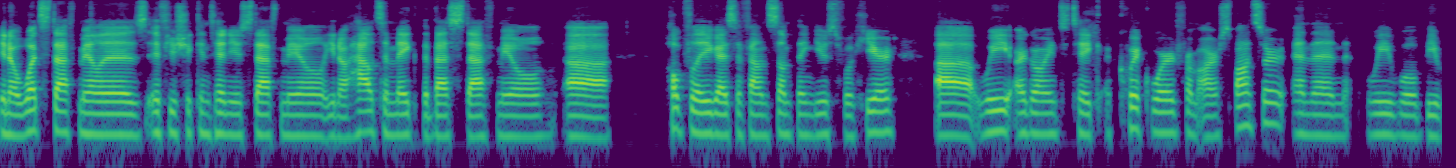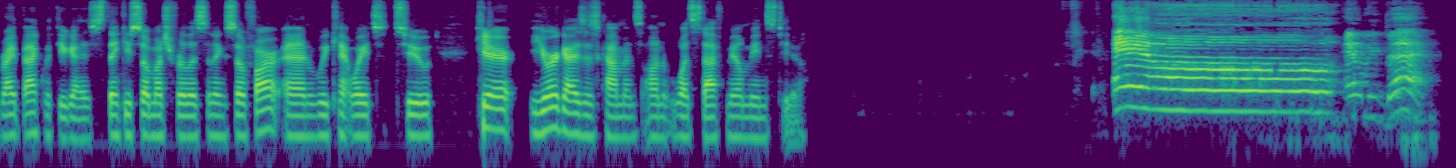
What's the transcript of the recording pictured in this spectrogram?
you know, what staff meal is, if you should continue staff meal, you know, how to make the best staff meal, uh, hopefully you guys have found something useful here. Uh, we are going to take a quick word from our sponsor and then we will be right back with you guys. Thank you so much for listening so far, and we can't wait to hear your guys' comments on what staff meal means to you. Ayo! and we back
